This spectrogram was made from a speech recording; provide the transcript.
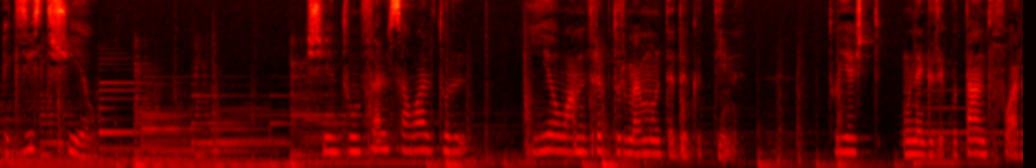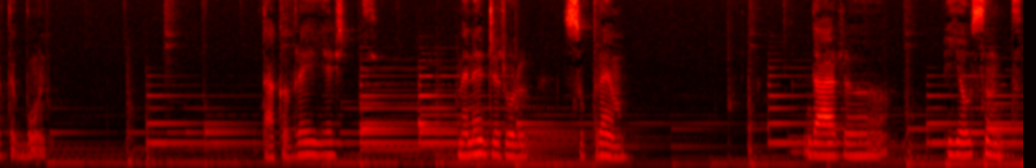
exist și eu. Și într-un fel sau altul, eu am drepturi mai multe decât tine. Tu ești un executant foarte bun. Dacă vrei, ești managerul suprem. Dar uh, eu sunt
